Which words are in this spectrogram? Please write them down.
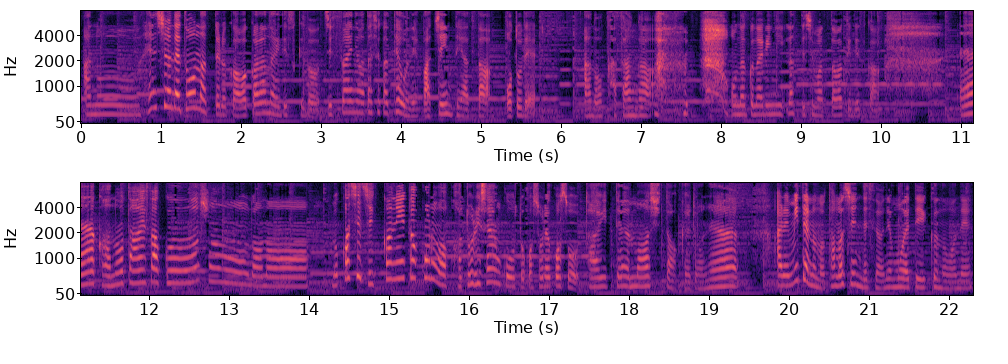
あのー、編集でどうなってるかわからないですけど、実際に私が手をね、バチンってやった音で、あの、加算が お亡くなりになってしまったわけですが。えー、蚊の対策そうだな昔実家にいた頃は蚊取り線香とかそれこそ炊いてましたけどね。あれ見てるの楽しいんですよね、燃えていくのをね。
